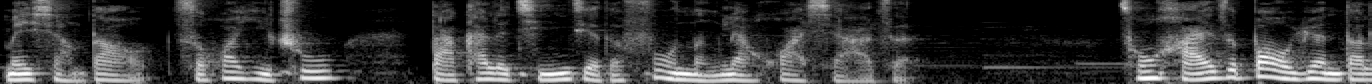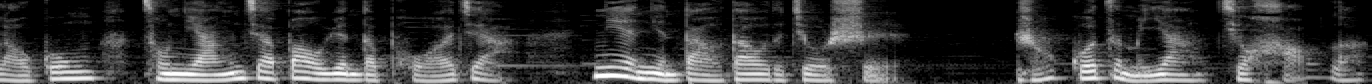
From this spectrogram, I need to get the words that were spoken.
没想到此话一出，打开了晴姐的负能量话匣子，从孩子抱怨到老公，从娘家抱怨到婆家，念念叨叨的就是。如果怎么样就好了，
